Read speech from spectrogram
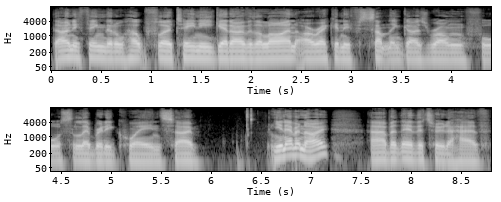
The only thing that'll help Flirtini get over the line, I reckon, if something goes wrong for Celebrity Queen. So you never know, uh, but they're the two to have.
